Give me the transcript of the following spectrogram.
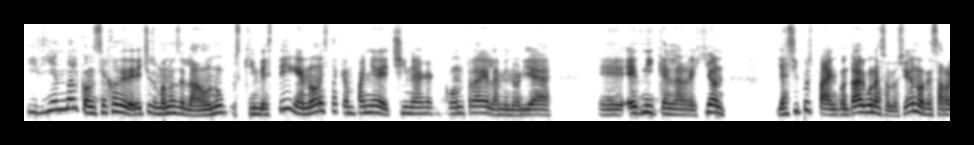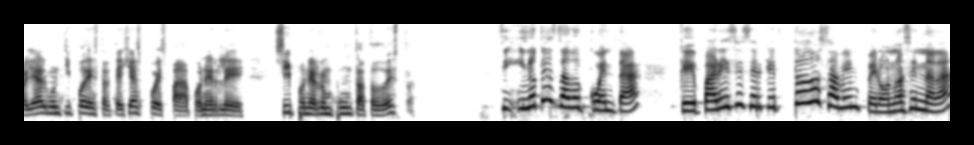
pidiendo al Consejo de Derechos Humanos de la ONU pues, que investigue ¿no? esta campaña de China contra la minoría eh, étnica en la región. Y así pues para encontrar alguna solución o desarrollar algún tipo de estrategias pues para ponerle, sí, ponerle un punto a todo esto. Sí, ¿y no te has dado cuenta que parece ser que todos saben, pero no hacen nada?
